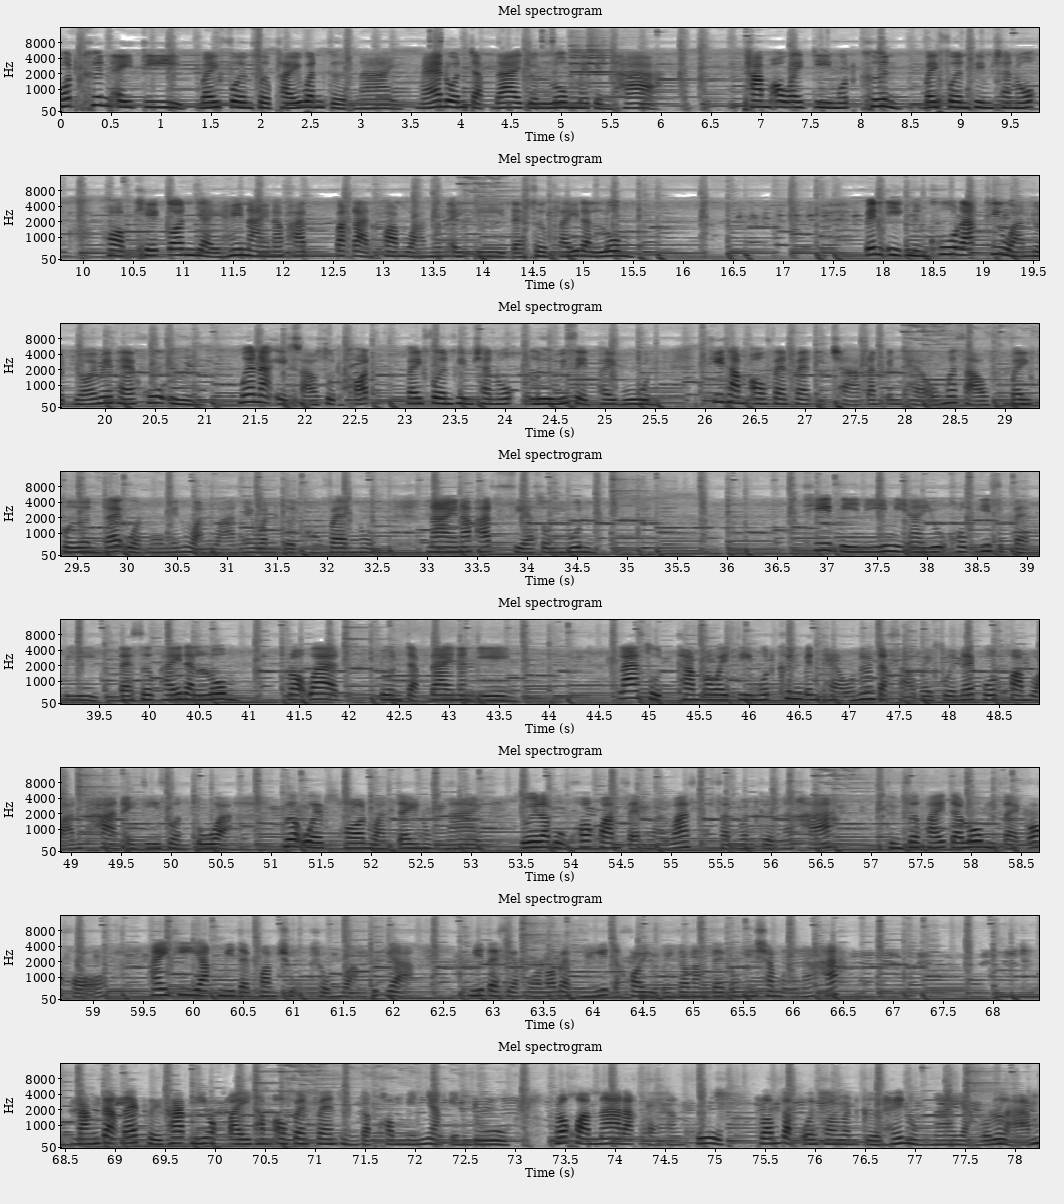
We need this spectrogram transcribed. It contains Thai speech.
มดขึ้นไอจีใบเฟิร์นเซอร์ไพรส์วันเกิดนาย แม้โดนจับได้จนล่มไม่เป็นท่าทำเอาไอจีมดขึ้น ใบเฟิร์นพิมพ์ชนก หอบเค้กก้อนใหญ่ให้นายนภัสประกาศความหวานบนไอจีแต่เซอร์ไพรส์ดันล่ม เป็นอีกหนึ่งคู่รักที่หวานหยุดย้อยไม่แพ้คู่อื่น เมื่อนางเอกสาวสุดฮอตใบเฟิร์นพิมพ์ชนก ลือวิเศษไพบูลย์ ที่ทำเอาแฟนๆอิจฉากันเป็นแถว เมื่อสาวใบเฟิร์นได้อวดโมเมนต์หวานๆในวันเกิดของแฟนหนุ่ม นายนภัสเสียสมบุญที่ปีนี้มีอายุครบ 28 ปี แต่เซอร์ไพรส์ดันล่ม เพราะว่าโดนจับได้นั่นเอง ล่าสุดทำเอาไอจีมุดขึ้นเป็นแถวเนื่องจากสาวใบเฟิร์นได้โพสต์ความหวานผ่านไอจีส่วนตัว เพื่ออวยพรหวานใจหนุ่มนาย โดยระบุข้อความแสนหวานว่าสุขสันต์วันเกิดนะคะ ถึงเซอร์ไพรส์จะล่มแต่ก็ขอให้ที่ยักษ์มีแต่ความฉุกฉมหวังทุกอย่าง มีแต่เสียงหัวเราะแบบนี้จะคอยอยู่เป็นกำลังใจตรงนี้เสมอนะคะ หลังจากได้เผยภาพนี้ออกไปทำเอาแฟนๆถึงกับคอมเมนต์อย่างเอ็นดู เพราะความน่ารักของทั้งคู่ พร้อมกับอวยพรวันเกิดให้หนุ่มนายอย่างล้นหลาม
